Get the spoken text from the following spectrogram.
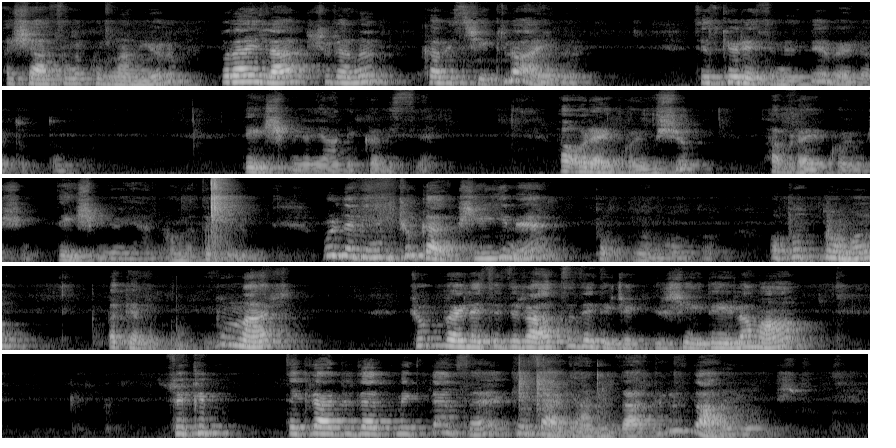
aşağısını kullanıyorum. Burayla şuranın kavis şekli aynı. Siz göresiniz diye böyle tuttum. Değişmiyor yani kavisi. Ha orayı koymuşum, ha burayı koymuşum. Değişmiyor yani anlatabiliyor muyum? Burada benim çok az bir şey yine potluğum oldu. O potluğumu bakın bunlar çok böyle sizi rahatsız edecek bir şey değil ama söküp tekrar düzeltmektense keserken düzeltiriz daha iyi olur.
